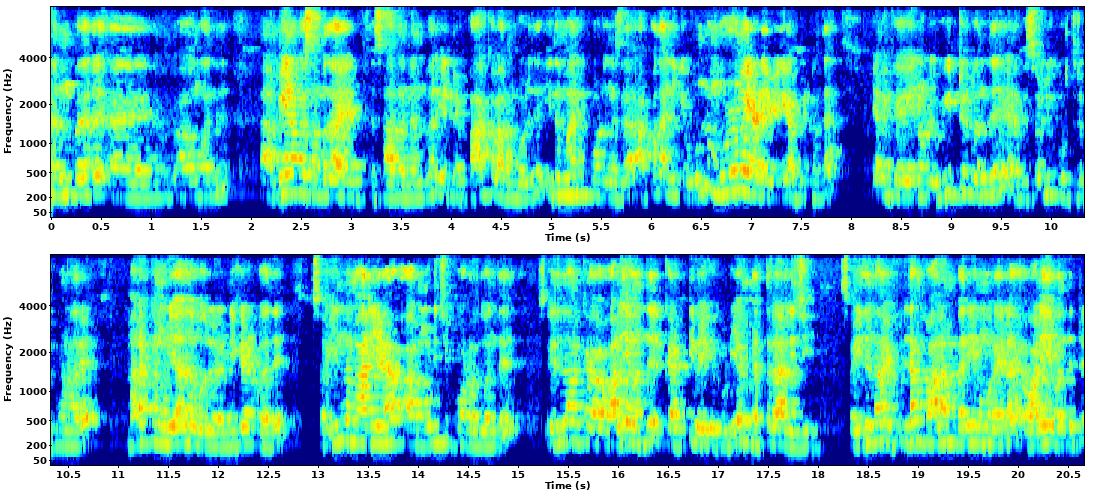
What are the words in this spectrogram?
நண்பர் அவங்க வந்து மீனவ சமுதாயத்தை சார்ந்த நண்பர் என்னை பார்க்க வரும்பொழுது இது மாதிரி போடுங்க சார். அப்போ தான் நீங்கள் இன்னும் முழுமை அடைவீங்க அப்படின்றத எனக்கு என்னோட வீட்டில் வந்து எனக்கு சொல்லி கொடுத்துட்டு போனார். மறக்க முடியாத ஒரு நிகழ்வு அது. ஸோ இந்த மாதிரியா முடிச்சு போடுறது வந்து இதுதான் க- வலையை வந்து கட்டி வைக்கக்கூடிய மெத்தடாலஜி ஸோ இதுதான் இப்படி தான் பாரம்பரிய முறையில் வலையை வந்துட்டு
